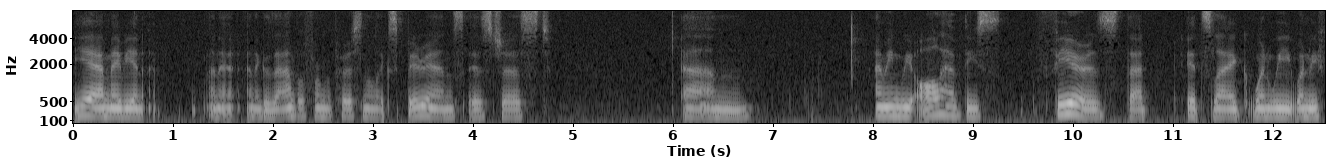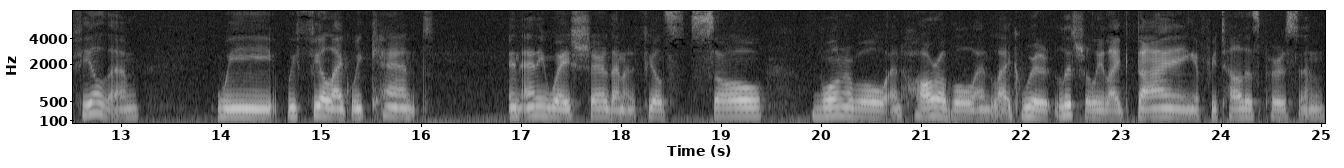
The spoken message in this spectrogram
yeah, maybe an, an, an example from a personal experience is just, um, I mean, we all have these fears that it's like when we when we feel them, we we feel like we can't in any way share them and it feels so vulnerable and horrible and like we're literally like dying if we tell this person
